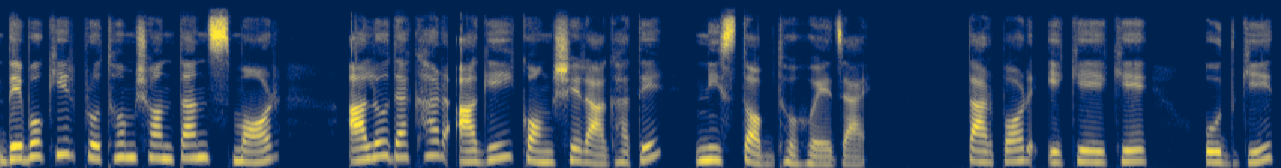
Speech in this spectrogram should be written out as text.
দেবকীর প্রথম সন্তান স্মর আলো দেখার আগেই কংসের আঘাতে নিস্তব্ধ হয়ে যায়। তারপর একে একে উদ্গীত,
